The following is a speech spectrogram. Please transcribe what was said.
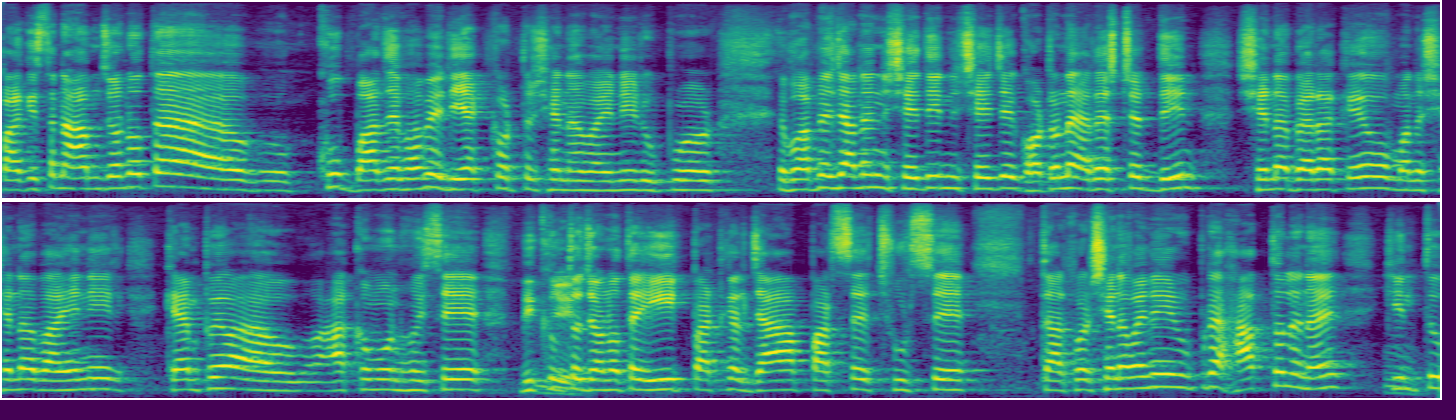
পাকিস্তান আমজনতা খুব বাজেভাবে রিয়াক্ট করতো সেনাবাহিনীর উপর। এবং আপনি জানেন সেদিন সেই যে ঘটনা অ্যারেস্টের দিন সেনা ব্যারাকেও মানে সেনাবাহিনীর ক্যাম্পেও আক্রমণ হয়েছে বিক্ষুব্ধ জনতা ইট পাটকেল যা পারছে ছুটছে। তারপর সেনাবাহিনীর উপরে হাত তোলে নেয় কিন্তু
